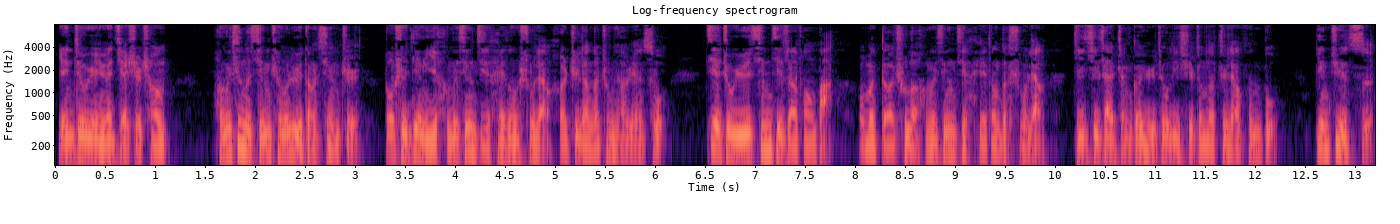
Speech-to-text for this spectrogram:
研究人员解释称，恒星的形成率等性质都是定义恒星级黑洞数量和质量的重要元素。借助于新计算方法，我们得出了恒星级黑洞的数量及其在整个宇宙历史中的质量分布，并据此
